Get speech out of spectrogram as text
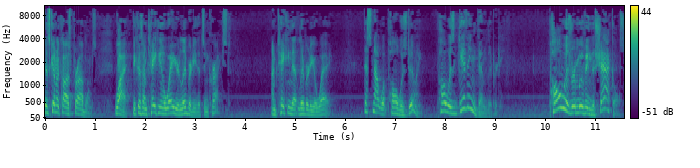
It's going to cause problems. Why? Because I'm taking away your liberty that's in Christ. I'm taking that liberty away. That's not what Paul was doing. Paul was giving them liberty. Paul was removing the shackles.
